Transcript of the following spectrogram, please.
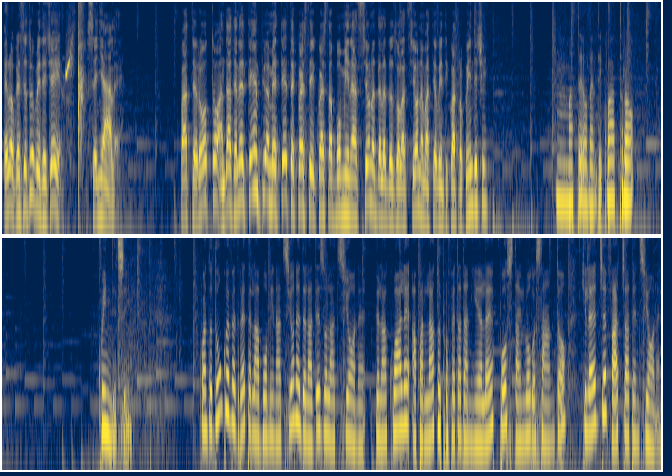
E allora queste truppe dice, segnale, patto è rotto, andate nel Tempio e mettete questi, questa abominazione della desolazione, Matteo 24, 15. Matteo 24, 15. Quando dunque vedrete l'abominazione della desolazione, della quale ha parlato il profeta Daniele, posta in luogo santo, chi legge faccia attenzione.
